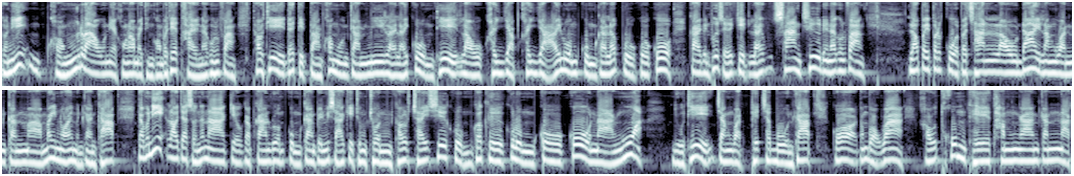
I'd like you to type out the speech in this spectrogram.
ตอนนี้ของเราเนี่ยของเราหมายถึงของประเทศไทยนะคุณผู้ฟังเท่าที่ได้ติดตามข้อมูลกันมีหลาย ๆ กลุ่มที่เราขยับขยายรวมกลุ่มกันแล้วปลูกโกโก้ กลายเป็นพืชเศรษฐกิจแล้วสร้างชื่อเลยนะคุณผู้ฟัง เราไปประกวดประชันเราได้รางวัลกันมาไม่น้อยเหมือนกันครับ แต่วันนี้เราจะสนทนาเกี่ยวกับการรวมกลุ่มการเป็นวิสาหกิจชุมชน เขาใช้ชื่อกลุ่มก็คือกลุ่มโกโก้นาง่ว อยู่ที่จังหวัดเพชรบูรณ์ครับ ก็ต้องบอกว่าเขาทุ่มเททำงานกันหนัก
